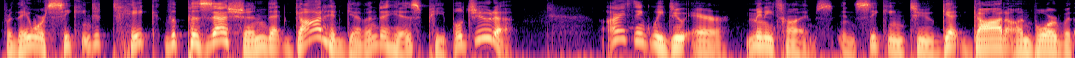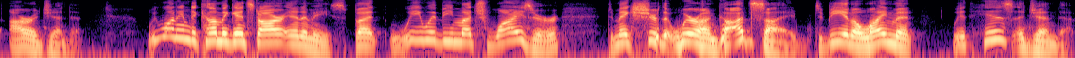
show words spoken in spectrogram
for they were seeking to take the possession that God had given to his people Judah. I think we do err many times in seeking to get God on board with our agenda. We want him to come against our enemies, but we would be much wiser to make sure that we're on God's side, to be in alignment with His agenda.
